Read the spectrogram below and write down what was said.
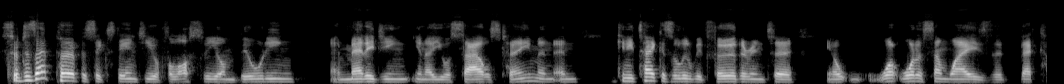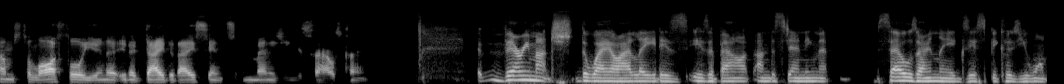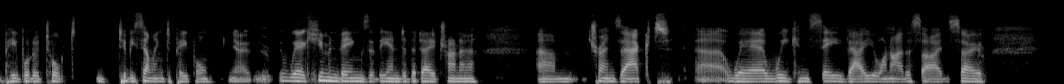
So does that purpose extend to your philosophy on building and managing, you know, your sales team? And and can you take us a little bit further into, you know, what what are some ways that that comes to life for you in a in a day to day sense in managing your sales team? Very much the way I lead is is about understanding that sales only exists because you want people to talk to, to be selling to people. You know, yep. we're human beings at the end of the day trying to um, transact uh, where we can see value on either side. So,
